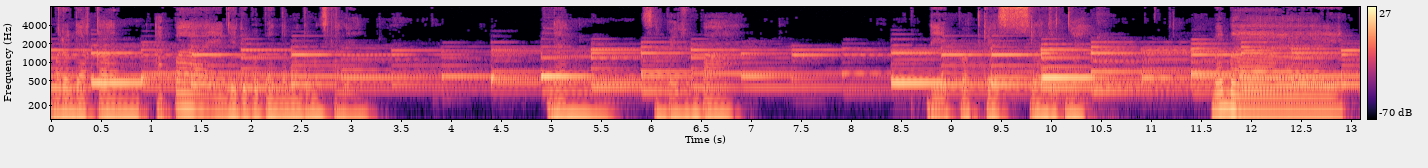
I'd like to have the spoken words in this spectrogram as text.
meredakan apa yang jadi beban teman-teman sekalian. Dan sampai jumpa di podcast selanjutnya. Bye bye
